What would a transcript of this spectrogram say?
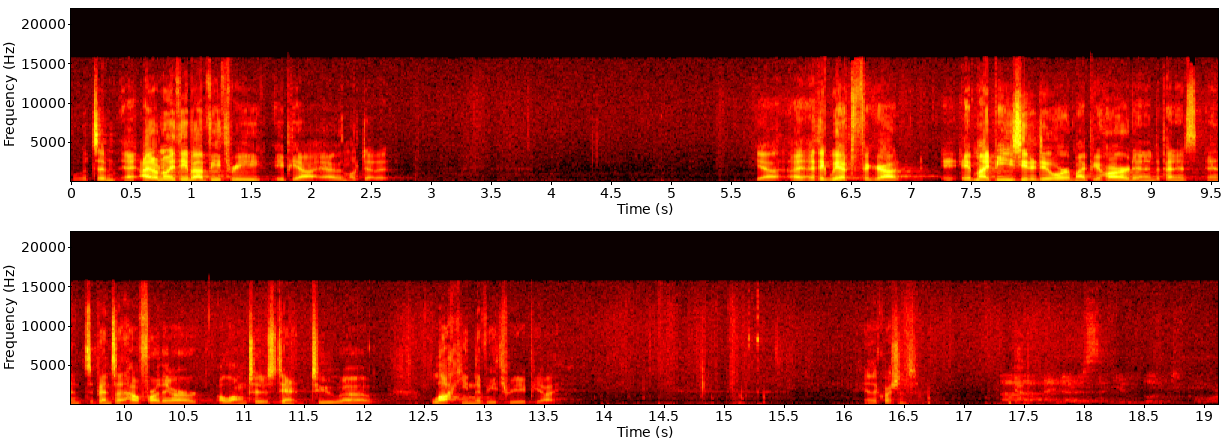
What's in, I don't know anything about V3 API. I haven't looked at it. Yeah, I, I think we have to figure out, it, it, might be easy to do or it might be hard and it depends, and it depends on how far they are along to, stand, to uh, locking the V3 API. Any other questions? Uh, I noticed that you looked for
